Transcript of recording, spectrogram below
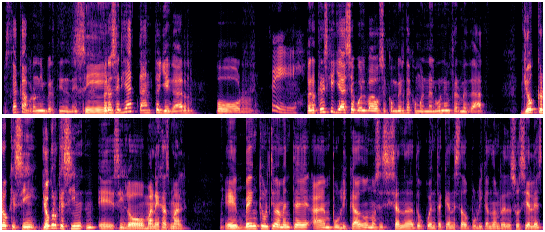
Está cabrón invertir en eso. Sí. Pero sería tanto llegar por... Sí. ¿Pero crees que ya se vuelva o se convierta como en alguna enfermedad? Yo creo que sí, yo creo que sí eh, si lo manejas mal. Eh, ven que últimamente han publicado, no sé si se han dado cuenta que han estado publicando en redes sociales,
